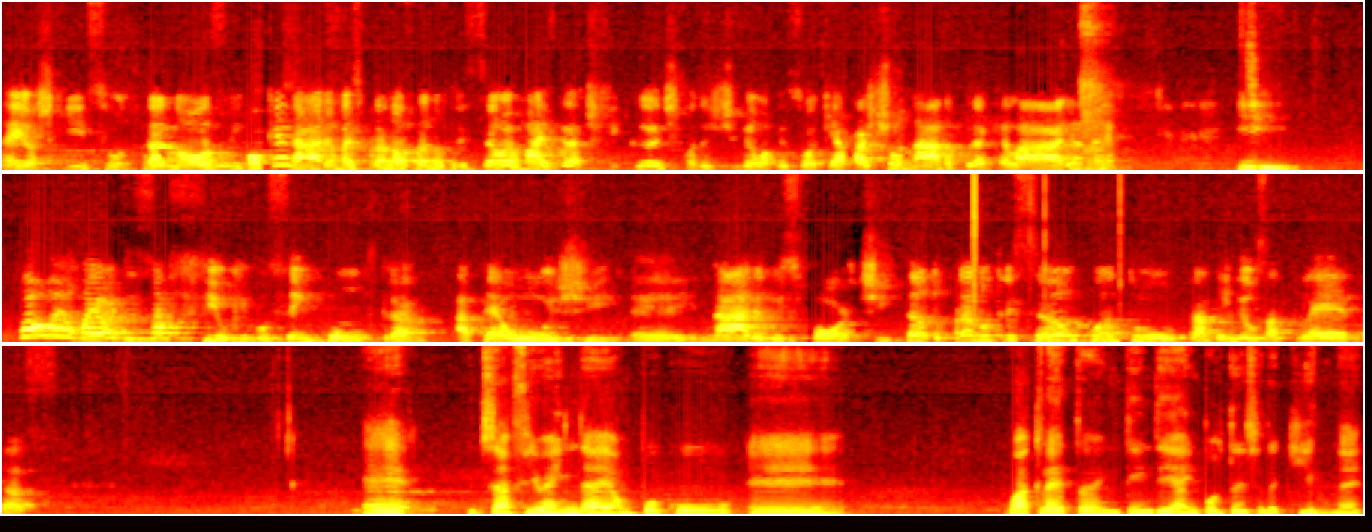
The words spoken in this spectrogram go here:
né? Eu acho que isso, para nós, em qualquer área, mas para nós da nutrição, é o mais gratificante quando a gente vê uma pessoa que é apaixonada por aquela área, né? E Sim. qual é o maior desafio que você encontra até hoje é, na área do esporte, tanto para nutrição quanto para atender os atletas? É, o desafio ainda é um pouco é, o atleta entender a importância daquilo, né?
